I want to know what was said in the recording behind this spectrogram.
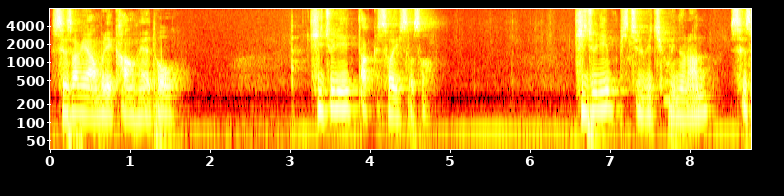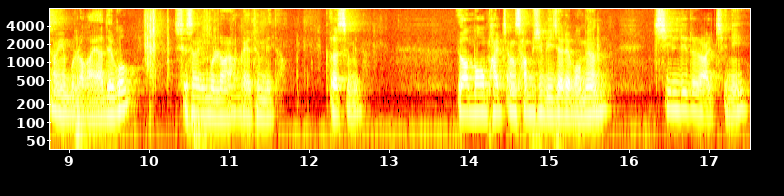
세상에 아무리 강해도 기준이 딱 서 있어서 기준이 빛을 비추고 있는 한 세상에 물러가야 되고 세상에 물러나가야 됩니다. 그렇습니다. 요한복음 8장 32절에 보면 진리를 알지니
